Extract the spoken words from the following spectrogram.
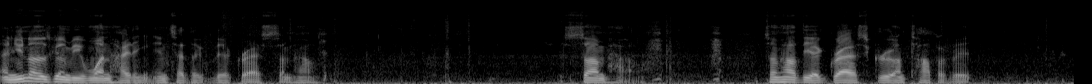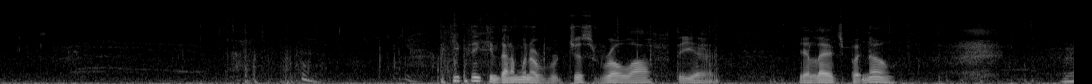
And you know there's going to be one hiding inside the, the grass somehow. Somehow. Somehow the uh, grass grew on top of it. Keep thinking that I'm going to just roll off the, uh, the ledge, but no.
